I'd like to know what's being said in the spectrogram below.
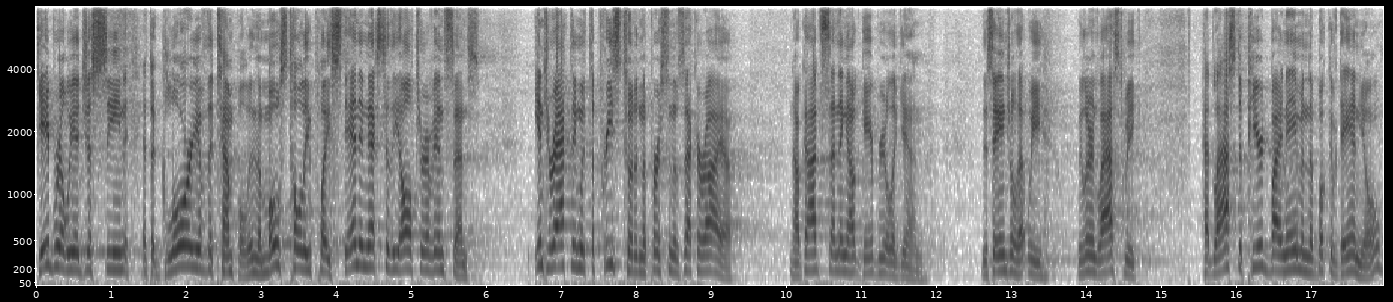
Gabriel, we had just seen at the glory of the temple, in the most holy place, standing next to the altar of incense, interacting with the priesthood in the person of Zechariah. Now, God's sending out Gabriel again. This angel that we, we learned last week had last appeared by name in the book of Daniel,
